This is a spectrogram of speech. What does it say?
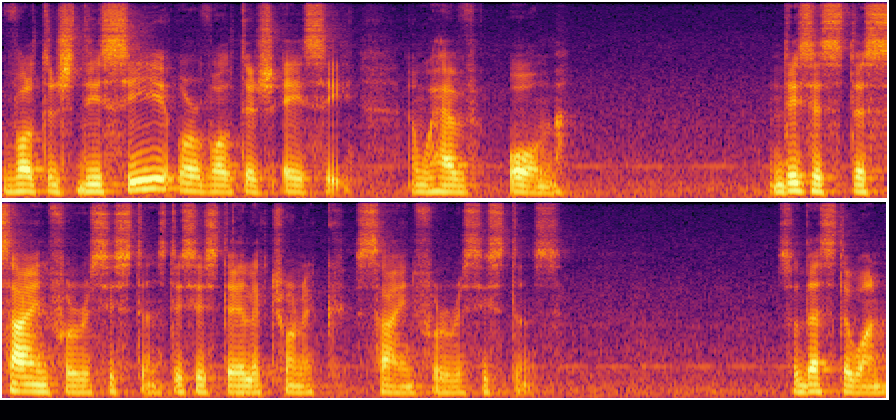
voltage DC or voltage AC, and we have ohm. This is the sign for resistance. This is the electronic sign for resistance. So that's the one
